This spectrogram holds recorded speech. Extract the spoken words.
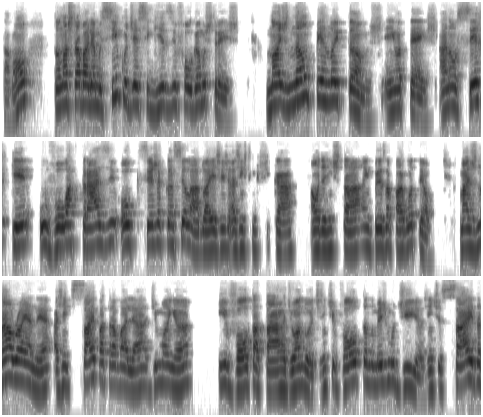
tá bom? Então nós trabalhamos cinco dias seguidos e folgamos três. Nós não pernoitamos em hotéis, a não ser que o voo atrase ou que seja cancelado. Aí a gente, a gente tem que ficar onde a gente está, a empresa paga o hotel. Mas na Ryanair, a gente sai para trabalhar de manhã e volta à tarde ou à noite. A gente volta no mesmo dia. A gente sai da,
